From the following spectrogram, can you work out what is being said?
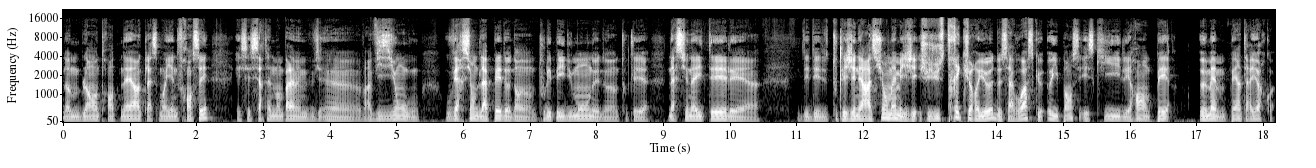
homme blanc, trentenaire, classe moyenne français, et c'est certainement pas la même euh, vision ou, ou version de la paix de- dans tous les pays du monde, et dans toutes les nationalités, les, euh, des- des- de toutes les générations même. Et je suis juste très curieux de savoir ce que eux ils pensent et ce qui les rend en paix eux-mêmes, paix intérieure, quoi.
